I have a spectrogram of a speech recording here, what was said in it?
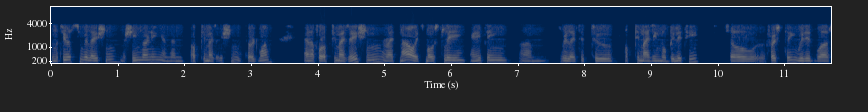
the material simulation, machine learning, and then optimization, the third one. And for optimization, right now it's mostly anything um, related to optimizing mobility. So the first thing we did was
